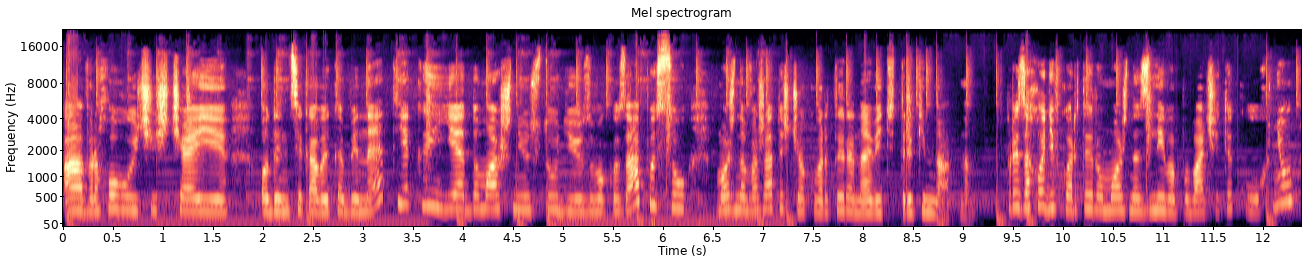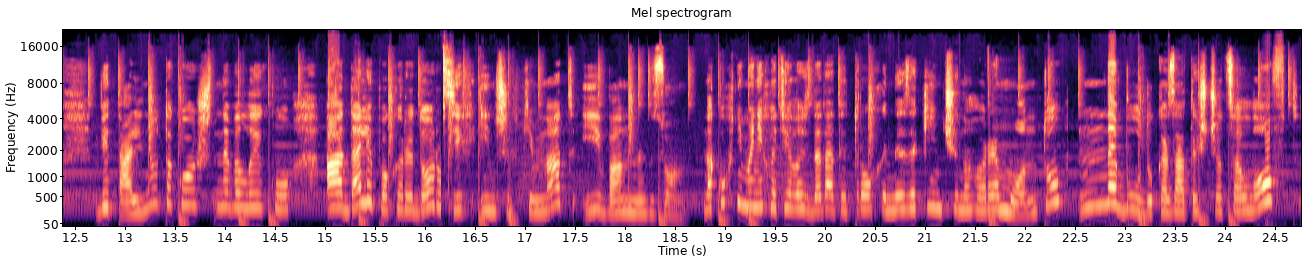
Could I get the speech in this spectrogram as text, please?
А враховуючи ще й один цікавий кабінет, який є домашньою студією звукозапису, можна вважати, що квартира навіть трикімнатна. При заході в квартиру можна зліва побачити кухню, вітальню також невелику, а далі по коридору всіх інших кімнат і ванних зон. На кухні мені хотілося додати трохи незакінченого ремонту. Не буду казати, що це лофт,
